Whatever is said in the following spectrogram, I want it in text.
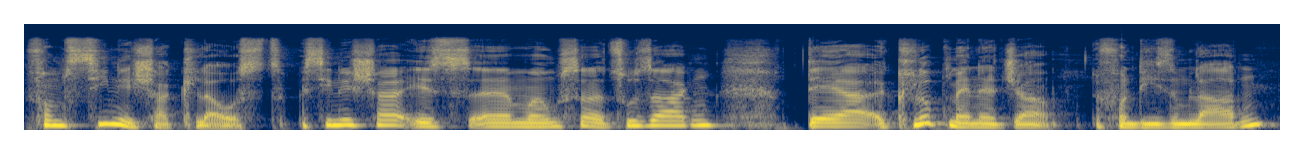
vom Sinischer klaust. Sinischer ist, äh, man muss dazu sagen, der Clubmanager von diesem Laden.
